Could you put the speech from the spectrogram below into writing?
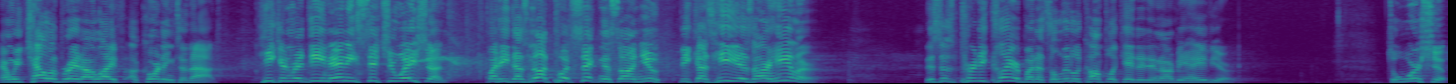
and we calibrate our life according to that. He can redeem any situation, but He does not put sickness on you because He is our healer. This is pretty clear, but it's a little complicated in our behavior. To worship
